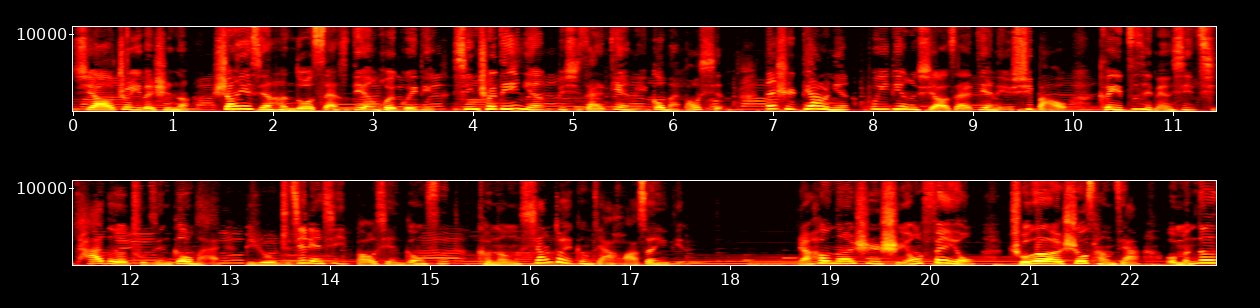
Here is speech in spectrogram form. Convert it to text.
需要注意的是呢，商业险很多 4S 店会规定，新车第一年必须在店里购买保险，但是第二年不一定需要在店里续保，可以自己联系其他的途径购买，比如直接联系保险公司，可能相对更加划算一点。然后呢是使用费用，除了收藏家，我们的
